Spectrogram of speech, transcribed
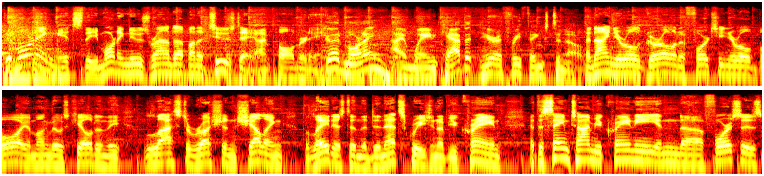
Good morning. It's the Morning News Roundup on a Tuesday. I'm Paul Murnane. Good morning. I'm Wayne Cabot. Here are three things to know. A nine year old girl and a 14 year old boy among those killed in the last Russian shelling, the latest in the Donetsk region of Ukraine. At the same time, Ukrainian uh, forces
